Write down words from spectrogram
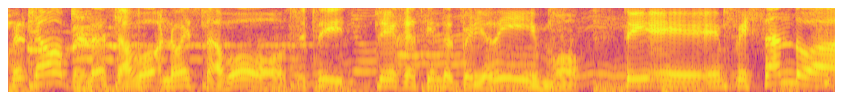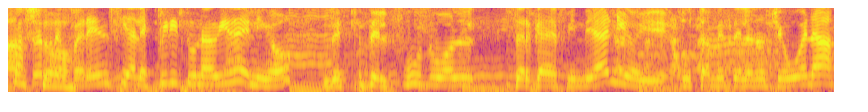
Pero- No, pero no es a vos, no es a vos. Estoy, estoy ejerciendo el periodismo. Estoy eh, empezando a ¿Qué hacer referencia al espíritu navideño de- del fútbol cerca de fin de año y justamente la Nochebuena.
